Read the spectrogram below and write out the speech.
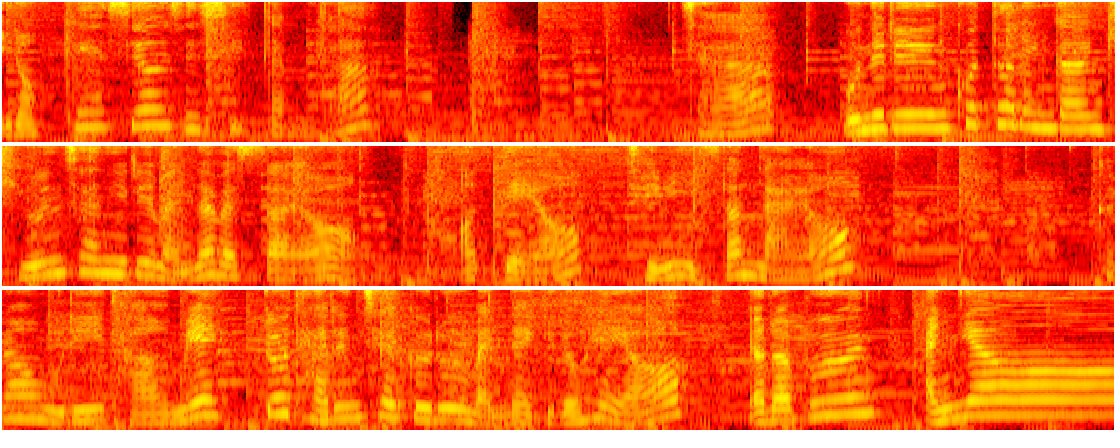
이렇게 쓰여질 수 있답니다. 자, 오늘은 코털인간 기운산이를 만나봤어요. 어때요? 재미있었나요? 그럼 우리 다음에 또 다른 책으로 만나기로 해요. 여러분, 안녕!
